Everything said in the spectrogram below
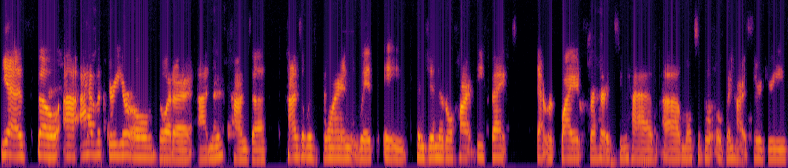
Yes. So uh, I have a three year old daughter uh, named Kanza. Kanza was born with a congenital heart defect that required for her to have uh, multiple open heart surgeries.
